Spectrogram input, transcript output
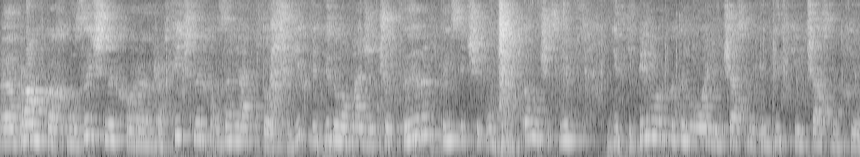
е, в рамках музичних, хореографічних занять тощо. Їх відвідало майже 4 тисячі учнів, в тому числі дітки пільгових категорій, дітки учасників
